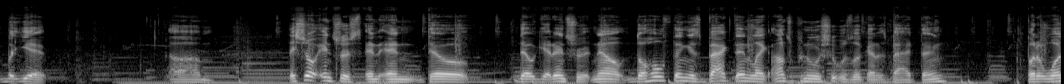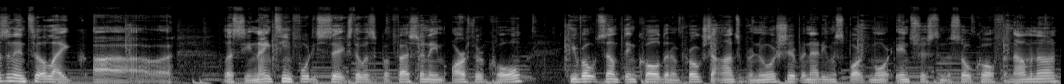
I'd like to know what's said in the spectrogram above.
But yeah, um, they show interest and and they'll they'll get into it. Now, the whole thing is back then, like entrepreneurship was looked at as bad thing, but it wasn't until like uh, let's see, 1946, there was a professor named Arthur Cole. He wrote something called An Approach to Entrepreneurship, and that even sparked more interest in the so-called phenomenon.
